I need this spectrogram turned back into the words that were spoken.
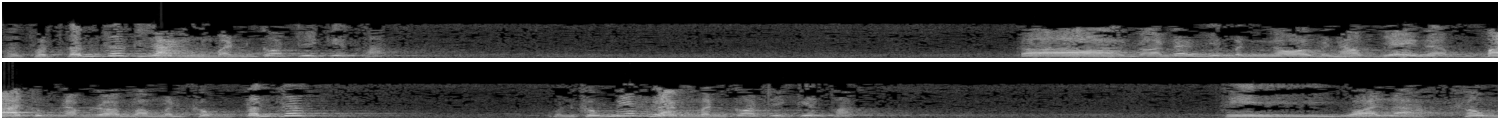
phải, phải tỉnh thức rằng mình có tri kiến Phật. Còn còn nếu như mình ngồi mình học về là ba chục năm rồi mà mình không tỉnh thức mình không biết rằng mình có tri kiến phật thì gọi là không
